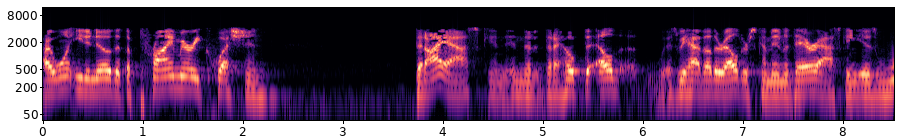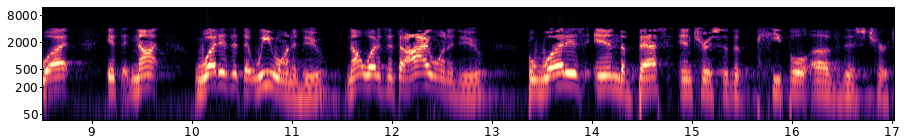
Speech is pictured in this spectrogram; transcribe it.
I want you to know that the primary question that I ask, and, and that, that, I hope the eld- as we have other elders come in, that they're asking is what is it not what is it that we want to do, not what is it that I want to do, but what is in the best interest of the people of this church?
